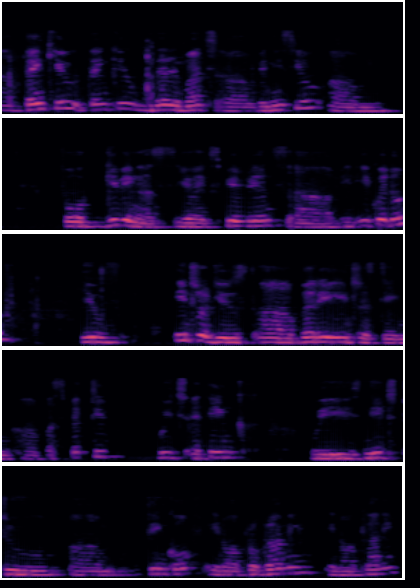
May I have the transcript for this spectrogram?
Uh, thank you. Thank you very much, uh, Vinicio. Um, for giving us your experience uh, in Ecuador. You've introduced a very interesting uh, perspective, which I think we need to um, think of in our programming, in our planning,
